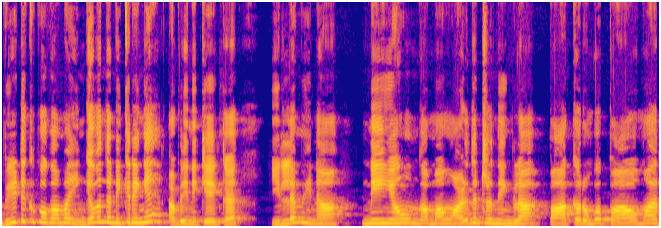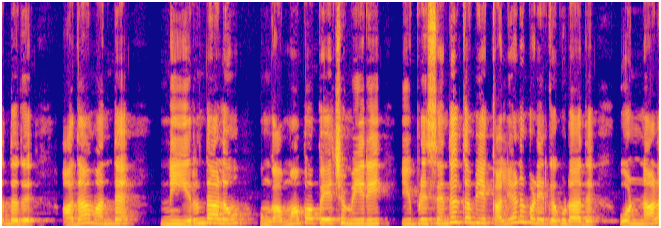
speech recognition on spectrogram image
வீட்டுக்கு போகாம இங்க வந்து நிக்கிறீங்க? அப்படின்னு கேட்க இல்ல மீனா நீயும் உங்க அம்மாவும் அழுதுட்டு இருந்தீங்களா பார்க்க ரொம்ப பாவமா இருந்தது. அதான் வந்தேன் நீ இருந்தாலும் உங்க அம்மா அப்பா பேச்ச மீறி இப்படி செந்தில் தம்பியை கல்யாணம் பண்ணியிருக்க கூடாது. உன்னால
